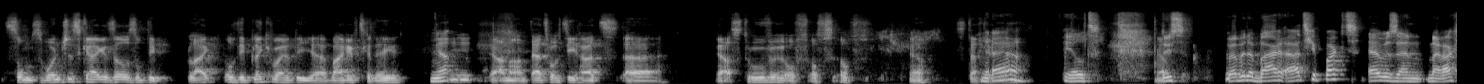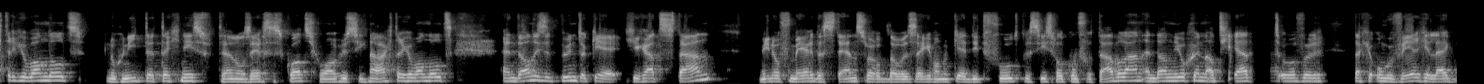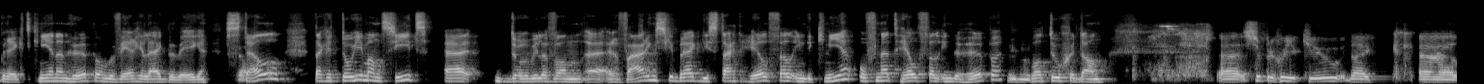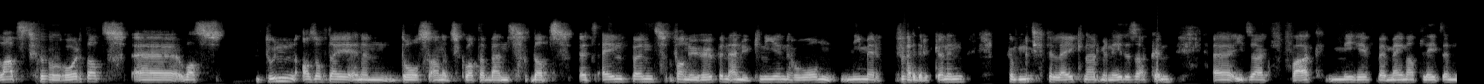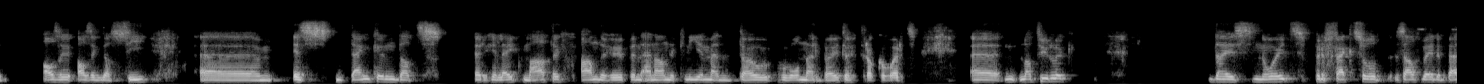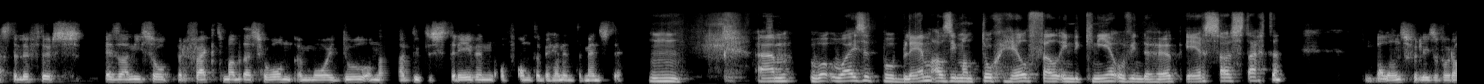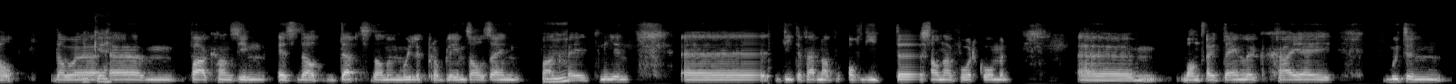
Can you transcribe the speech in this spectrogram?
soms wondjes krijgen zelfs op die plek, op die plek waar die uh, bar heeft gelegen. Ja. ja, na een tijd wordt die huid uh, ja, stroever of, of, of ja, sterker. Ja, ja. Eelt. Ja. Dus we hebben de bar uitgepakt. Hè. We zijn naar achter gewandeld. Nog niet te technisch. Het zijn onze eerste squats. Gewoon rustig naar achter gewandeld. En dan is het punt, oké, je gaat staan. Min of meer de stance waarop dat we zeggen van oké, okay, dit voelt precies wel comfortabel aan. En dan, Jochen, had jij het over dat je ongeveer gelijk breekt. Knieën en heupen ongeveer gelijk bewegen. Stel ja. dat je toch iemand ziet, uh, door wille van uh, ervaringsgebrek, die start heel fel in de knieën of net heel fel in de heupen. Mm -hmm. Wat doe je dan? Uh, supergoeie cue dat ik laatst gehoord had, was doen alsof dat je in een doos aan het squatten bent. Dat het eindpunt van je heupen en je knieën gewoon niet meer verder kunnen. Je moet gelijk naar beneden zakken. Uh, iets dat ik vaak meegeef bij mijn atleten als ik, als ik dat zie, uh, is denken dat er gelijkmatig aan de heupen en aan de knieën met touw gewoon naar buiten getrokken wordt. Uh, natuurlijk, dat is nooit perfect zo. Zelfs bij de beste lifters is dat niet zo perfect, maar dat is gewoon een mooi doel om naartoe te streven, of om te beginnen tenminste. Mm. Um, wat, is het probleem als iemand toch heel fel in de knieën of in de heup eerst zou starten? Balans verliezen vooral. Dat we okay. um, ehm, vaak gaan zien is dat depth dan een moeilijk probleem zal zijn, vaak mm bij je knieën, uh, die te ver naar, of die te snel naar voren komen. Um, want uiteindelijk ga jij moeten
